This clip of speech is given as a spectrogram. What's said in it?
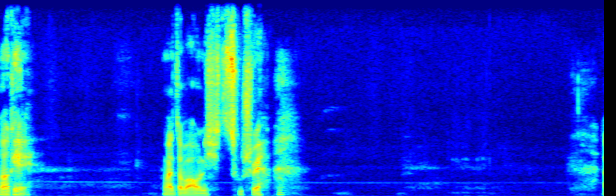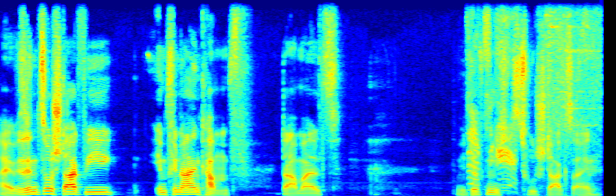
Okay. War jetzt aber auch nicht zu schwer. Aber wir sind so stark wie im finalen Kampf damals. Wir dürfen nicht zu stark sein.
